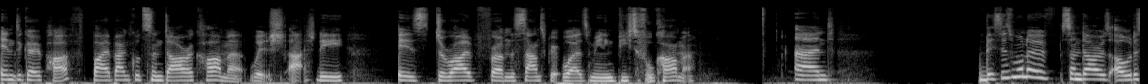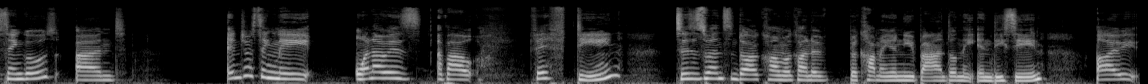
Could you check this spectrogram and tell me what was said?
Indigo Puff by a band called Sundara Karma, which actually is derived from the Sanskrit words meaning beautiful karma. And this is one of Sundara's older singles, and interestingly, when I was about 15, so this is when Sundara Karma kind of becoming a new band on the indie scene, I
